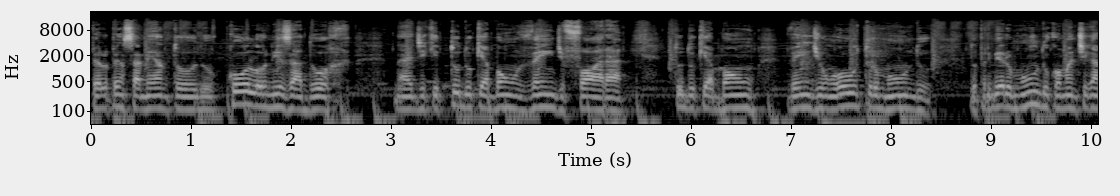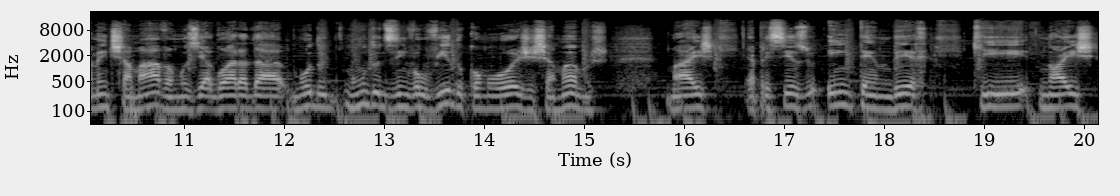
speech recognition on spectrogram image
pelo pensamento do colonizador, né, de que tudo que é bom vem de fora, tudo que é bom vem de um outro mundo, do primeiro mundo, como antigamente chamávamos, e agora da mundo, mundo desenvolvido, como hoje chamamos. Mas é preciso entender que nós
